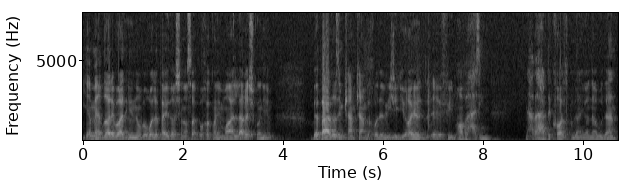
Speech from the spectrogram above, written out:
یه مقداری باید اینو به قول پیداشناسا اپوخه کنیم معلقش کنیم. بپردازیم کم کم به خود ویژگی های فیلم ها و از این نبرد کالت بودن یا نبودن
